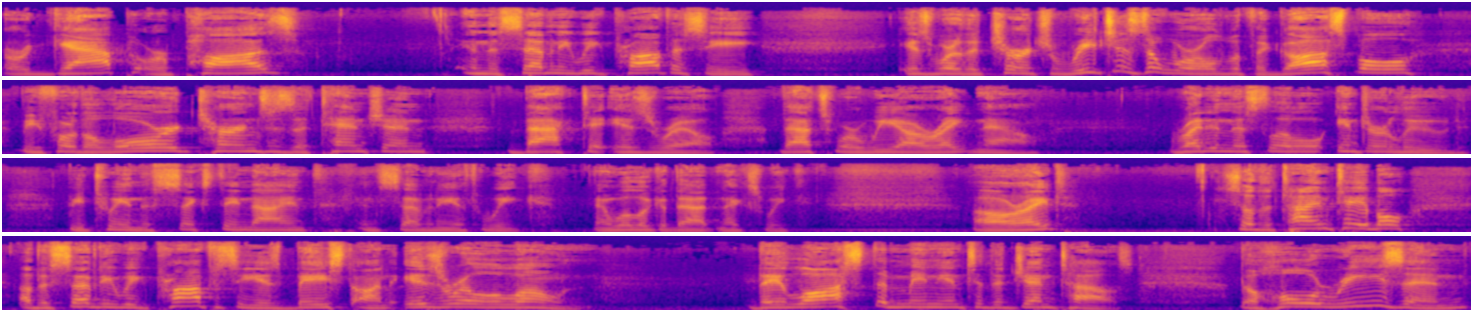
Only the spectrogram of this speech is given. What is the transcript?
or gap or pause in the 70 week prophecy is where the church reaches the world with the gospel before the Lord turns his attention back to Israel. That's where we are right now, right in this little interlude between the 69th and 70th week. And we'll look at that next week. All right? So the timetable of the 70 week prophecy is based on Israel alone. They lost dominion to the Gentiles. The whole reason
